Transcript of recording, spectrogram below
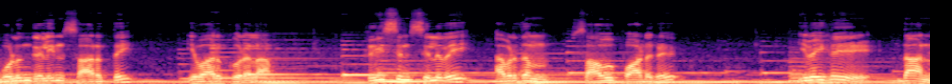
ஒழுங்கலின் சாரத்தை இவ்வாறு கூறலாம். கிரீஸின் சிலுவை அவர்தம் சாவு பாடுகள் இவைகள் தான்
